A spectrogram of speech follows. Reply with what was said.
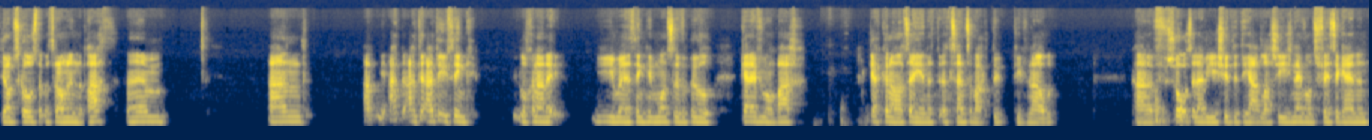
the obstacles that were thrown in the path. Um, and I, I, I, do think, looking at it, you were thinking once Liverpool get everyone back, get Konate in at, at centre back, they've now kind of sorted every issue that they had last season. Everyone's fit again, and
